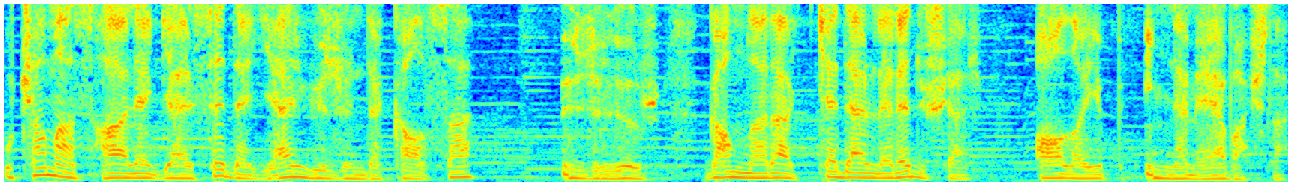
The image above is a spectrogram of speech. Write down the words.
uçamaz hale gelse de yeryüzünde kalsa üzülür, gamlara, kederlere düşer, ağlayıp inlemeye başlar.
